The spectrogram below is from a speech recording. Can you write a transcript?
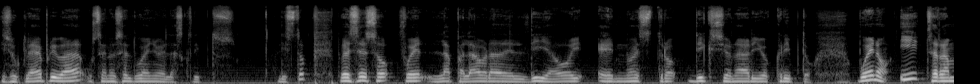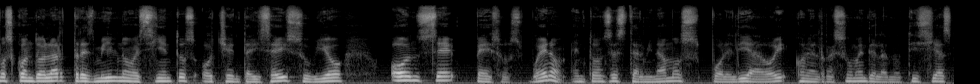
y su clave privada, usted no es el dueño de las criptos. ¿Listo? Entonces eso fue la palabra del día hoy en nuestro diccionario cripto. Bueno, y cerramos con dólar 3.986, subió 11 pesos. Bueno, entonces terminamos por el día de hoy con el resumen de las noticias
